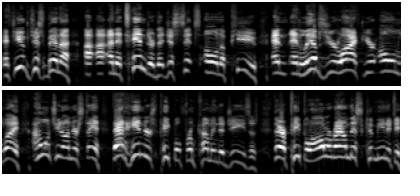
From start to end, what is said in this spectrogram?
If you've just been a, a, an attender that just sits on a pew and, and lives your life your own way, I want you to understand that hinders people from coming to Jesus. There are people all around this community,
